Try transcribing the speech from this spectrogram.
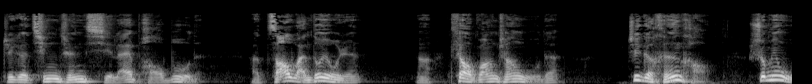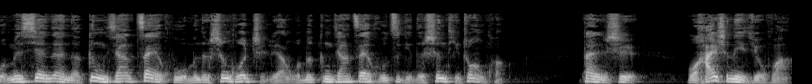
这个清晨起来跑步的，啊，早晚都有人，啊，跳广场舞的，这个很好。说明我们现在呢更加在乎我们的生活质量，我们更加在乎自己的身体状况。但是，我还是那句话：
